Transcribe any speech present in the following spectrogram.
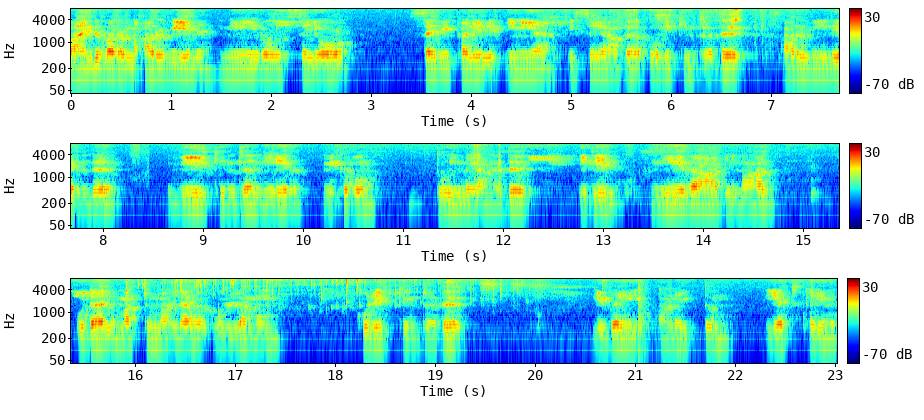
பாய்ந்து வரும் அருவியின் நீரோசையோ செவிகளில் இனிய இசையாக ஒலிக்கின்றது. அருவியிலிருந்து வீழ்கின்ற நீர் மிகவும் தூய்மையானது. இதில் நீராடினால் உடல் மட்டுமல்ல உள்ளமும் குளிர்கின்றது. இவை அனைத்தும் இயற்கையின்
